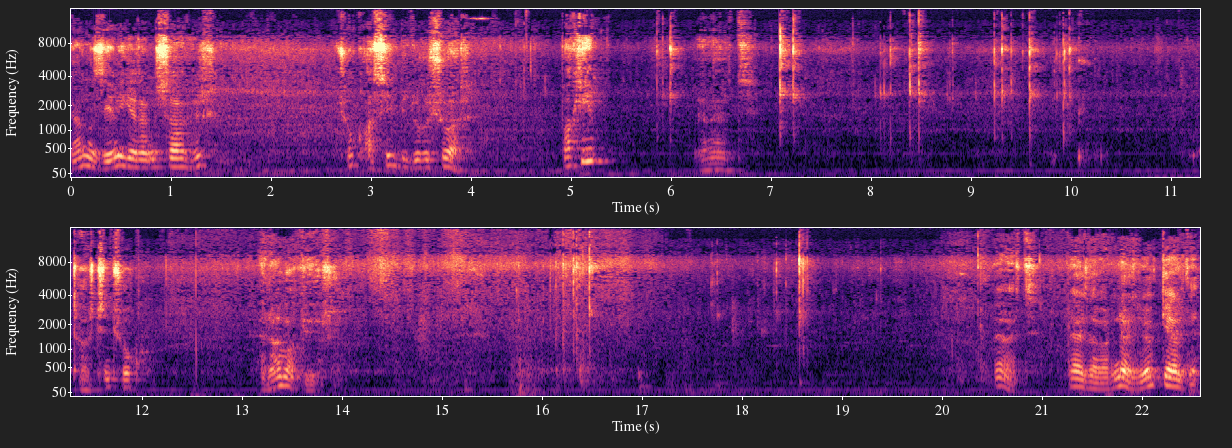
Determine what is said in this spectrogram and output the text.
Yalnız yeni gelen misafir çok asil bir duruşu var. Bakayım. Evet. Tarçın çok fena bakıyor. Evet. Nerede var, nerede yok geldi.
